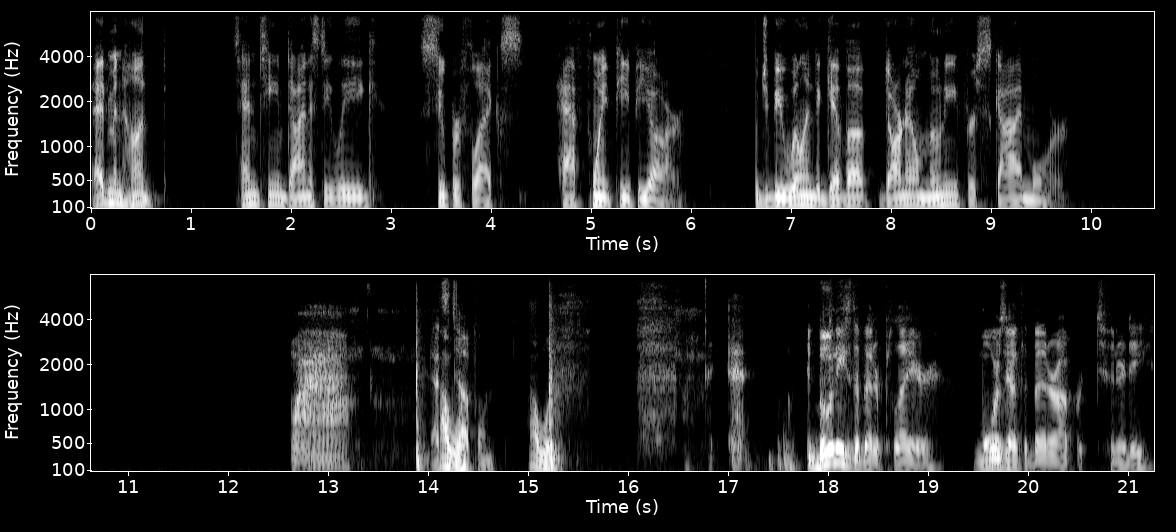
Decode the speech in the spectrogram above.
Edmund Hunt, 10 team Dynasty League, Superflex, half point PPR. Would you be willing to give up Darnell Mooney for Skyy Moore? Wow. That's I a would. tough one. I would. Mooney's the better player. Moore's got the better opportunity.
